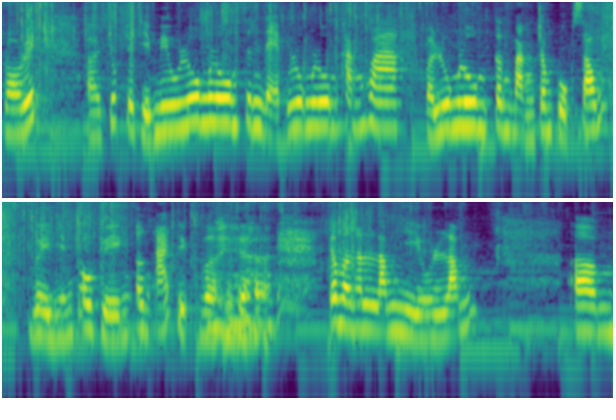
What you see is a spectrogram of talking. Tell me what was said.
Florid à, chúc cho chị Miu luôn luôn xinh đẹp luôn luôn thăng hoa và luôn luôn cân bằng trong cuộc sống vì những câu chuyện ân ái tuyệt vời. Cảm ơn anh Lâm nhiều lắm. Um,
